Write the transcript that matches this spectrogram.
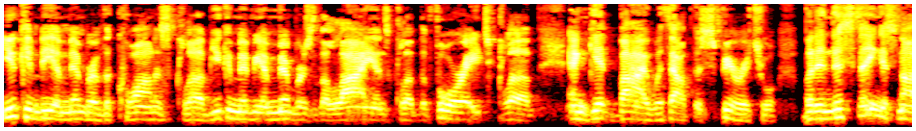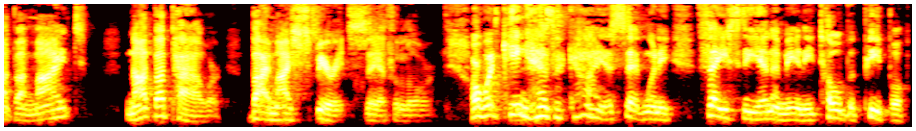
You can be a member of the Kiwanis Club. You can be a member of the Lions Club, the 4-H Club, and get by without the spiritual. But in this thing, it's not by might, not by power, by my spirit, saith the Lord. Or what King Hezekiah said when he faced the enemy and he told the people,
